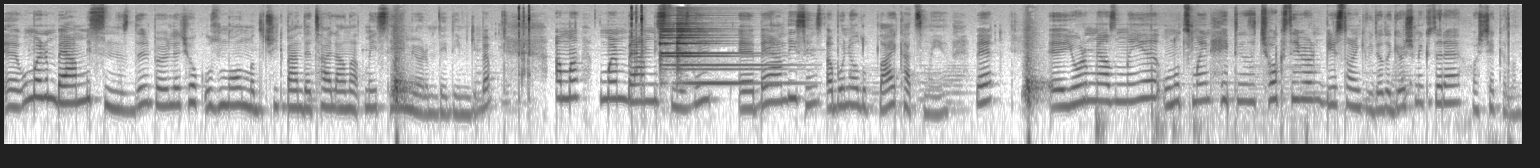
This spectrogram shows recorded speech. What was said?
Ee, umarım beğenmişsinizdir. Böyle çok uzun olmadı çünkü ben detaylı anlatmayı sevmiyorum dediğim gibi. Ama umarım beğenmişsinizdir. Ee, beğendiyseniz abone olup like atmayı ve e, yorum yazmayı unutmayın. Hepinizi çok seviyorum. Bir sonraki videoda görüşmek üzere. Hoşçakalın.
